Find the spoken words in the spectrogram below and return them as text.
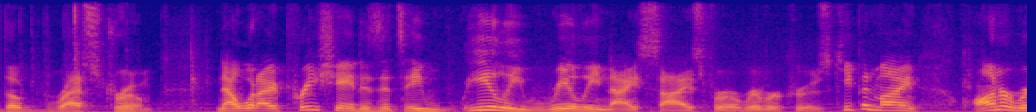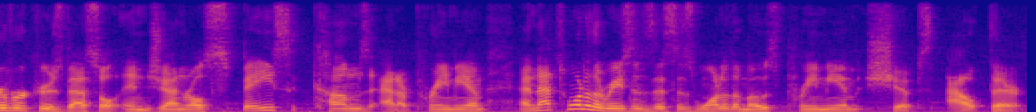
the restroom. Now what I appreciate is it's a really, really nice size for a river cruise. Keep in mind, on a river cruise vessel in general, space comes at a premium, and that's one of the reasons this is one of the most premium ships out there.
